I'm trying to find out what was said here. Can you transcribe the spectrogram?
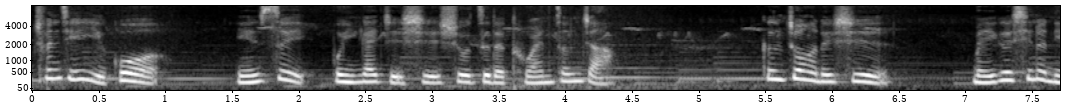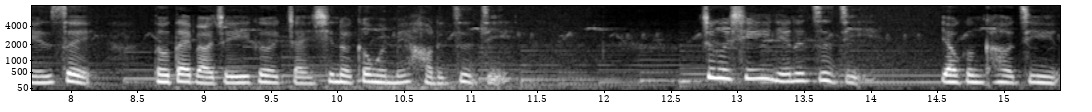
春节已过，年岁不应该只是数字的突然增长，更重要的是，每一个新的年岁都代表着一个崭新的、更为美好的自己。这个新一年的自己，要更靠近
